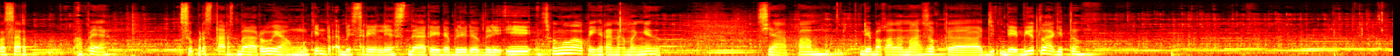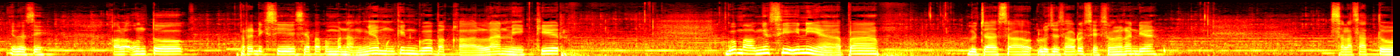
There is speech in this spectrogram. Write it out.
peserta apa ya superstars baru yang mungkin habis rilis dari WWE so gue gak kepikiran namanya siapa dia bakalan masuk ke debut lah gitu. Gitu sih. Kalau untuk prediksi siapa pemenangnya mungkin gue bakalan mikir gue maunya sih ini ya apa Luchasaurus, Luchasaurus ya soalnya kan dia salah satu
